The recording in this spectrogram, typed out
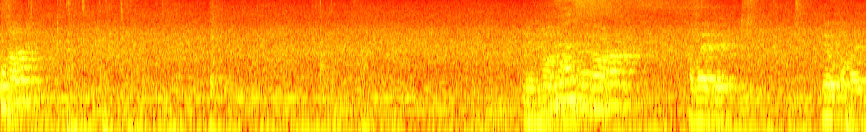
よし、ここから。構えて。手を構えて。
